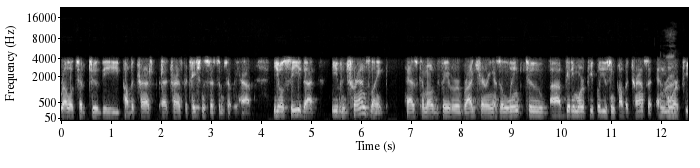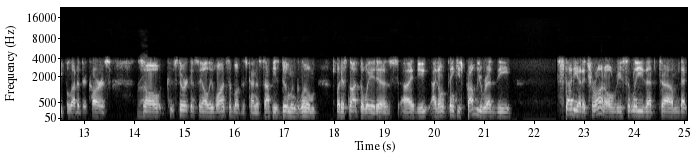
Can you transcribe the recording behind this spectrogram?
relative to the public trans- uh, transportation systems that we have. You'll see that even TransLink has come out in favor of ride sharing as a link to uh, getting more people using public transit and right. more people out of their cars. Right. So Stuart can say all he wants about this kind of stuff. He's doom and gloom, but it's not the way it is. Uh, I don't think he's probably read the study out of Toronto recently that um, that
